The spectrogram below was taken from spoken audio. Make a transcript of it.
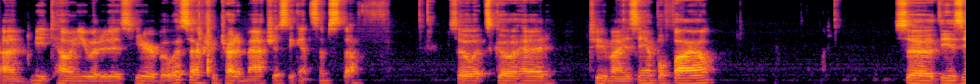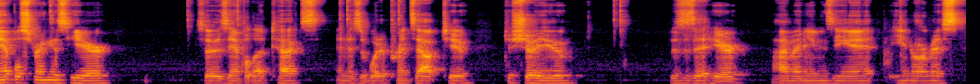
um, me telling you what it is here, but let's actually try to match this against some stuff. So let's go ahead to my example file. So the example string is here. So example.text, and this is what it prints out to to show you. This is it here. Hi, my name is Ian Enormous.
